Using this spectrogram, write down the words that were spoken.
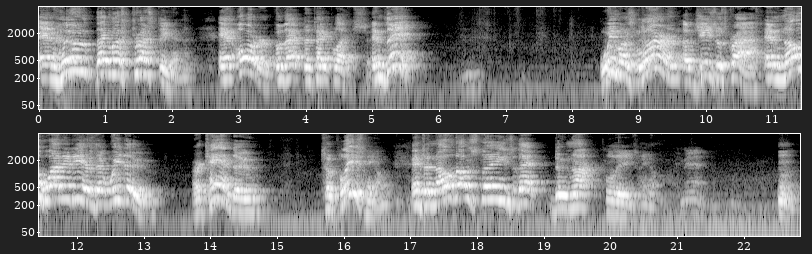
and who they must trust in in order for that to take place. And then we must learn of Jesus Christ and know what it is that we do or can do to please Him and to know those things that do not please Him. Amen. Hmm.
